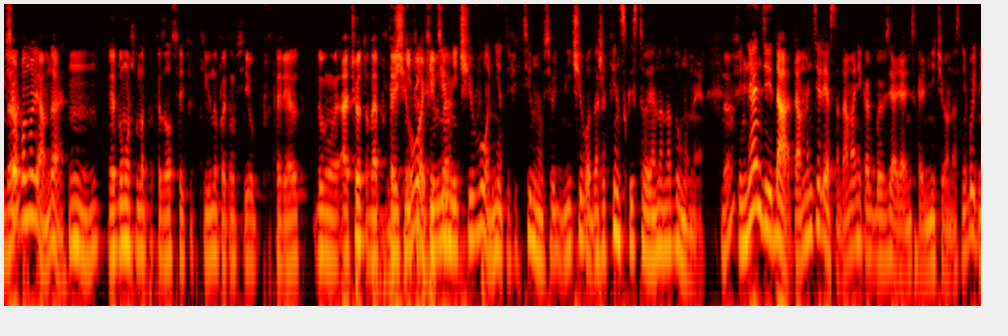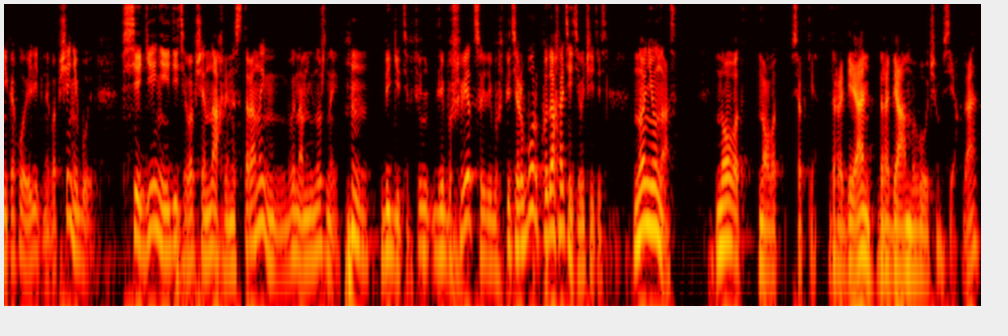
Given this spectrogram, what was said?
Все Да? по нулям, да. М-м. Я думал, что она показалась эффективной, поэтому все ее повторяют. Думаю, а что тогда повторить Ничего, неэффективно? эффективно, ничего, нет эффективного всего, ничего. Даже финская история, она надуманная. Да? В Финляндии, да, там интересно, там они как бы взяли, они сказали, ничего у нас не будет, никакой элитной вообще не будет. Все гении, идите вообще нахрен из страны, вы нам не нужны. Хм. Бегите в либо в Швецию, либо в Петербург, куда хотите учитесь, но не у нас. Но вот, но вот все-таки дробям, дробям мы выучим всех, да?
